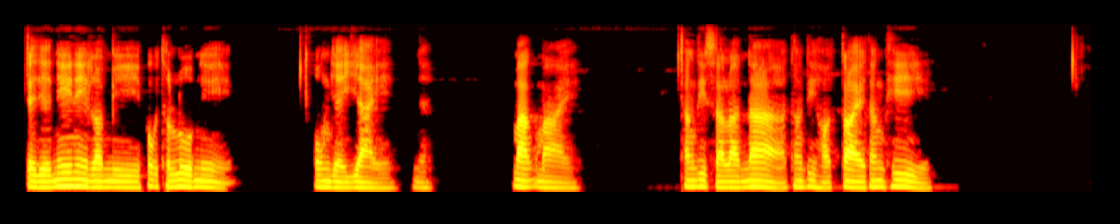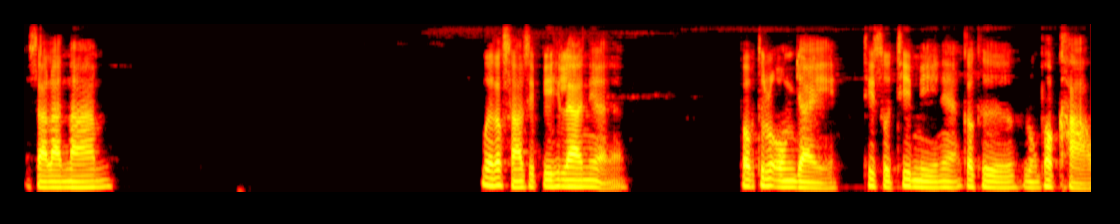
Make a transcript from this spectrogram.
แต่เดี๋ยวนี้นี่เรามีพระพุทธรูปนี่ องค์ใหญ่ๆนะมากมาย ทั้งที่ศาลาหน้า ทั้งที่หอไตรทั้งที่ศาลาน้ำเมื่อสักสามสิบปีที่แล้วเนี่ยพระพุทธรูปองค์ใหญ่ที่สุดที่มีเนี่ยก็คือหลวงพ่อขาว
